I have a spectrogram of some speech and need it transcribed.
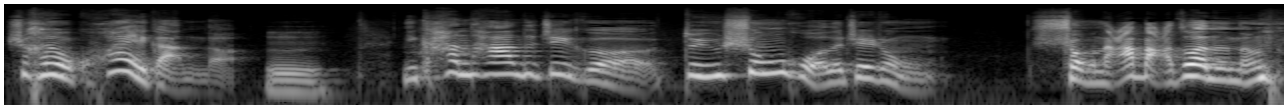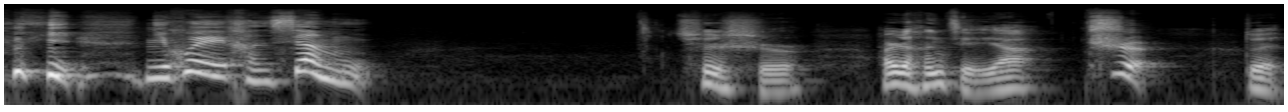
是很有快感的，嗯你看他的这个对于生活的这种手拿把攥的能力，你会很羡慕。确实，而且很解压。是，对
